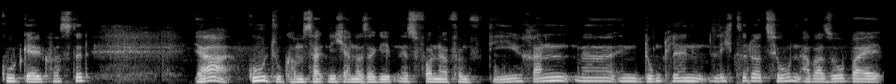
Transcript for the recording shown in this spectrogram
gut Geld kostet, ja, gut, du kommst halt nicht an das Ergebnis von der 5D ran äh, in dunklen Lichtsituationen, aber so bei,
